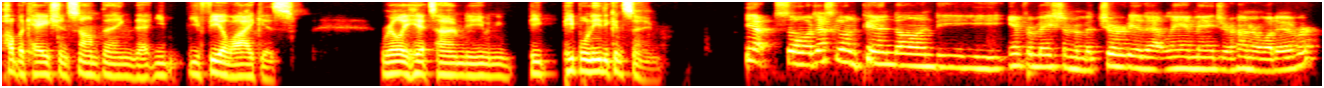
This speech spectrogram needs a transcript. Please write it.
publication, something that you you feel like is really hits home to you and you, pe- people need to consume. Yeah so that's going to depend on the information on the maturity of that land manager hunter whatever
